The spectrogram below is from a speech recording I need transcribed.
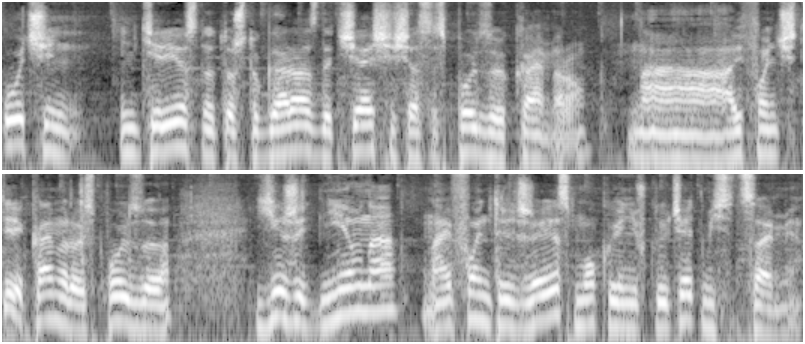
Очень интересно то, что гораздо чаще сейчас использую камеру. На iPhone 4 камеру использую ежедневно. На iPhone 3GS мог ее не включать месяцами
